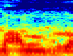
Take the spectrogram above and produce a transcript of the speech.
নামগুলো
